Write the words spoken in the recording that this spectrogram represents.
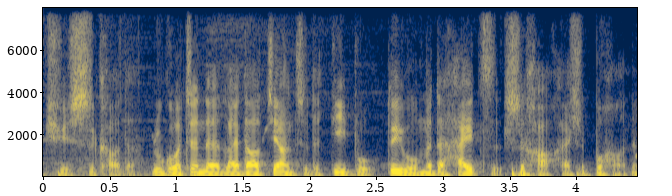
去思考的。如果真的来到这样子的地步，对我们的孩子是好还是不好呢？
